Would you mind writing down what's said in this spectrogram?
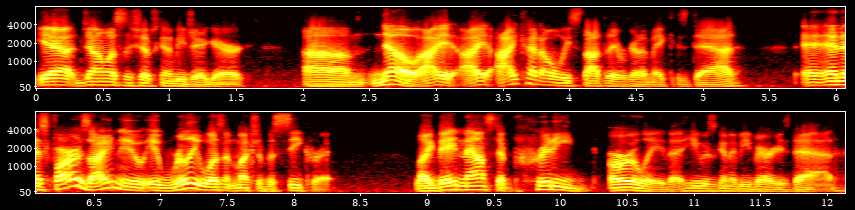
yeah, John Wesley Shipp's gonna be Jay Garrick. Um, no, I, I, I kind of always thought they were going to make his dad. And, and, as far as I knew, it really wasn't much of a secret. Like they announced it pretty early that he was going to be Barry's dad.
